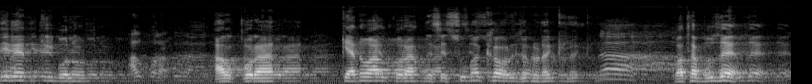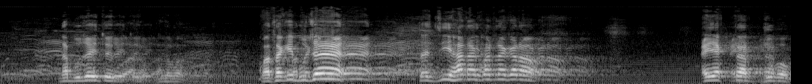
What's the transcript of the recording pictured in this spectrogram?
দিলেন কি বলুন? আল কোরআন কেন আল কোরআন দেশে সুমা খাওয়ার জন্য নাকি? কথা বুঝেন? না বুঝেই তুই কথা কি বুঝেন? তা জি হানা কর না কেন? এই একটা যুবক।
